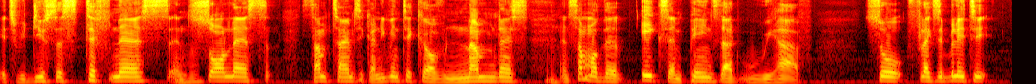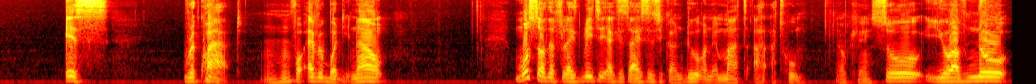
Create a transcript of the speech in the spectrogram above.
It reduces stiffness and mm-hmm. soreness. Sometimes it can even take care of numbness mm. and some of the aches and pains that we have. So flexibility is required for everybody. Now, most of the flexibility exercises you can do on a mat a- at home. Okay. So you have no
